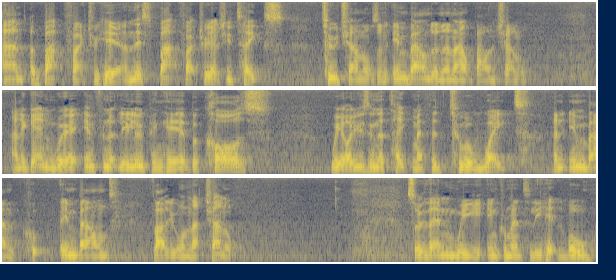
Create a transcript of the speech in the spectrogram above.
and a bat factory here. And this bat factory actually takes two channels, an inbound and an outbound channel. And again, we're infinitely looping here because we are using the take method to await an inbound, inbound value on that channel. So then we incrementally hit the ball,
